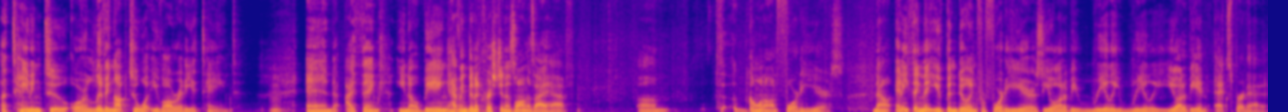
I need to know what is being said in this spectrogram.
attaining to or living up to what you've already attained. And I think, you know, being having been a Christian as long as I have, um, th- going on 40 years. Now, anything that you've been doing for 40 years, you ought to be really, really, you ought to be an expert at it.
